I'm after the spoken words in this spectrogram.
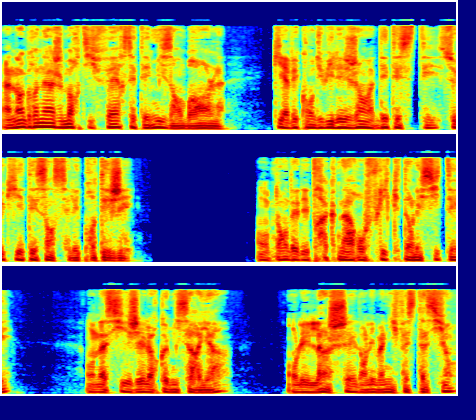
Un engrenage mortifère s'était mis en branle, qui avait conduit les gens à détester ceux qui étaient censés les protéger. On tendait des traquenards aux flics dans les cités, on assiégeait leurs commissariats, on les lynchait dans les manifestations,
